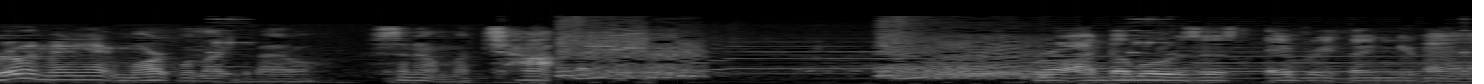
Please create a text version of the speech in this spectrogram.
Ruin Maniac Mark would like the battle. Send out Machop. Bro, I double resist everything you have.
